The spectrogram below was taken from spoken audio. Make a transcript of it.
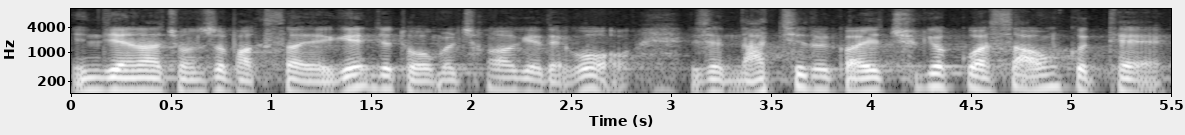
인디애나 존스 박사에게 이제 도움을 청하게 되고 이제 나치들과의 추격과 싸움 끝에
